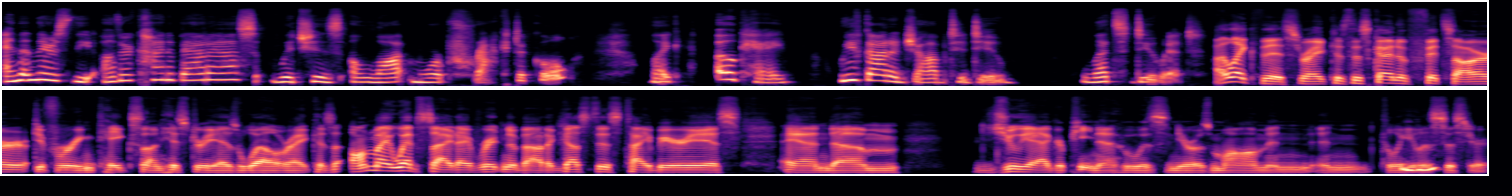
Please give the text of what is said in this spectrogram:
And then there's the other kind of badass, which is a lot more practical. Like, okay, we've got a job to do. Let's do it. I like this, right? Because this kind of fits our differing takes on history as well, right? Because on my website, I've written about Augustus, Tiberius, and um, Julia Agrippina, who was Nero's mom and, and Caligula's mm-hmm. sister.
